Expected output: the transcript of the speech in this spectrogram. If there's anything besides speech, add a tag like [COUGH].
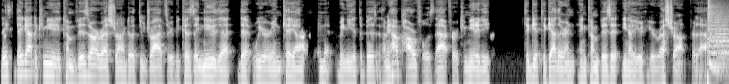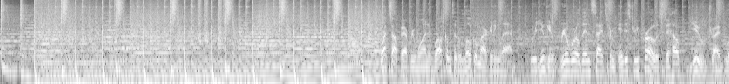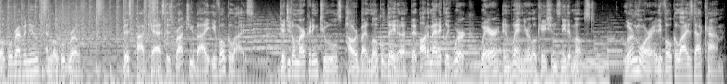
they they got the community to come visit our restaurant, go through drive through because they knew that that we were in chaos and that we needed the business. I mean, how powerful is that for a community to get together and, and come visit, you know, your your restaurant for that? What's up, everyone, and welcome to the Local Marketing Lab, where you get real world insights from industry pros to help you drive local revenue and local growth. This podcast is brought to you by Evocalize, digital marketing tools powered by local data that automatically work where and when your locations need it most. Learn more at evocalize.com.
